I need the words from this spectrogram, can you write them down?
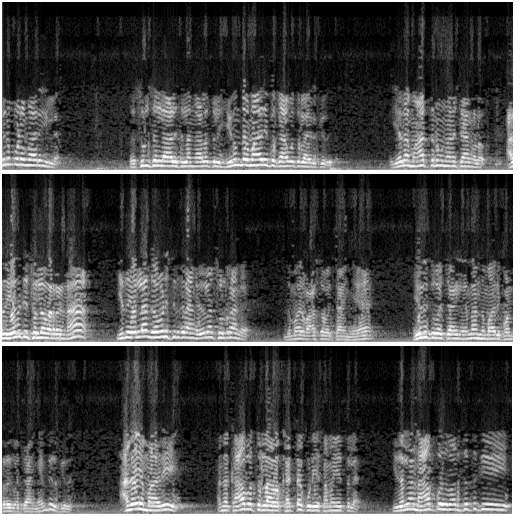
விரும்பின மாதிரி இல்ல. ரசூல் சல்லா அலிஸ்லாம் காலத்தில் இருந்த மாதிரி இப்ப காபத்துல இருக்குது. எதை மாத்தணும்னு நினைச்சாங்களோ அது எதுக்கு சொல்ல வர்றேன்னா இதையெல்லாம் கவனிச்சிருக்கிறாங்க இதெல்லாம் சொல்றாங்க. இந்த மாதிரி வாசம் வச்சாங்க எதுக்கு வச்சாங்கன்னா இந்த மாதிரி பண்றதுக்கு வச்சாங்கன்னு இருக்குது. அதே மாதிரி அந்த காபத்துள்ளாவை கட்டக்கூடிய சமயத்துல இதெல்லாம் நாற்பது வருஷத்துக்கு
